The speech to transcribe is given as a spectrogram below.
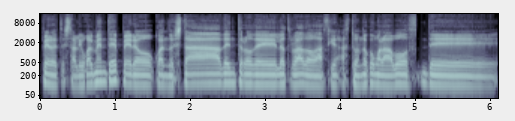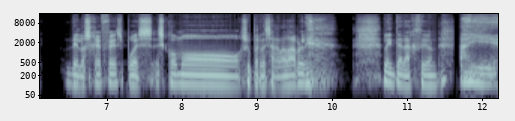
Pero detestable igualmente, pero cuando está dentro del otro lado hacia- actuando como la voz de, de los jefes, pues es como súper desagradable la interacción. Ay, eh,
